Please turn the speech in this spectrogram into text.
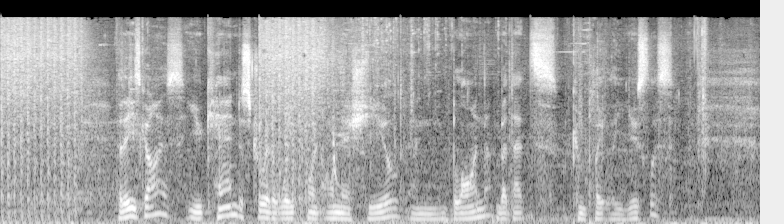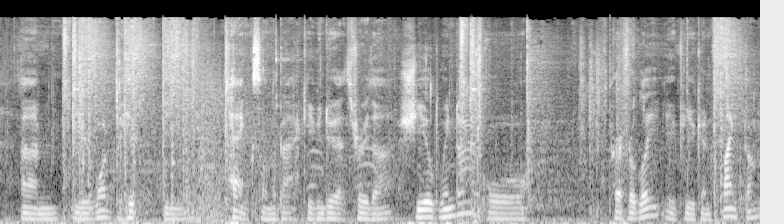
For these guys, you can destroy the weak point on their shield and blind them, but that's completely useless. Um, you want to hit the tanks on the back. You can do that through the shield window, or preferably, if you can flank them,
